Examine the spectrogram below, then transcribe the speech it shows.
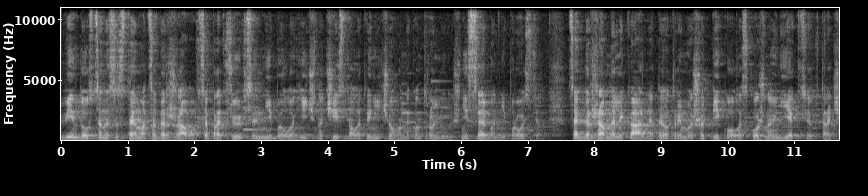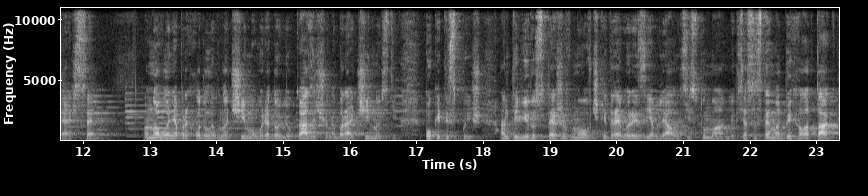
Windows це не система, це держава. Все працює, все ніби логічно, чисто, але ти нічого не контролюєш. Ні себе, ні простір. Це як державна лікарня. Ти отримуєш опіку, але з кожною ін'єкцією втрачаєш себе. Оновлення приходили вночі, мов урядові укази, що набирають чинності, поки ти спиш. Антивірус стежив мовчки, драйвери з'являлись із туману. І вся система дихала так,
